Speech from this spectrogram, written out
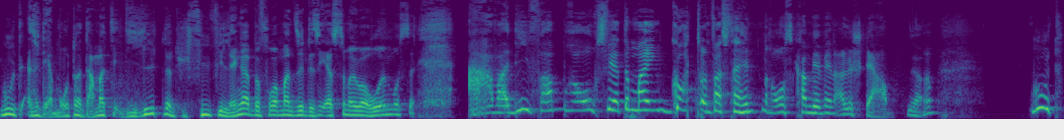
gut, also der Motor damals, die hielt natürlich viel, viel länger, bevor man sie das erste Mal überholen musste. Aber die Verbrauchswerte, mein Gott, und was da hinten rauskam, wir werden alle sterben. Ja. Gut,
